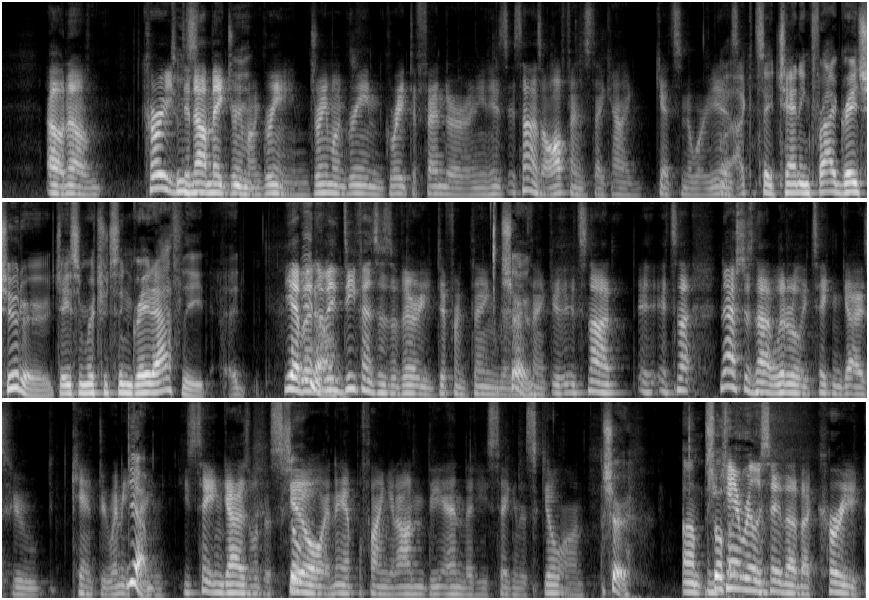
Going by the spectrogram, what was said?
Oh no, Curry did not make Draymond Green. Draymond Green, great defender. I mean, his, it's not his offense that kind of gets into where he is. I could say Channing Frye, great shooter. Jason Richardson, great athlete. Uh, yeah, but know. I mean, defense is a very different thing. Than I Sure. think it, it's not. It, it's not. Nash is not literally taking guys who can't do anything. Yeah. He's taking guys with a skill and amplifying it on the end that he's taking the skill on. Sure. Um, You so if- can't really say that about Curry.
